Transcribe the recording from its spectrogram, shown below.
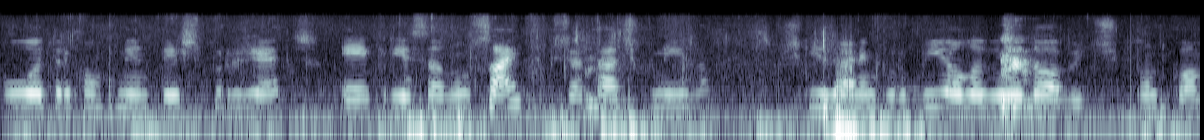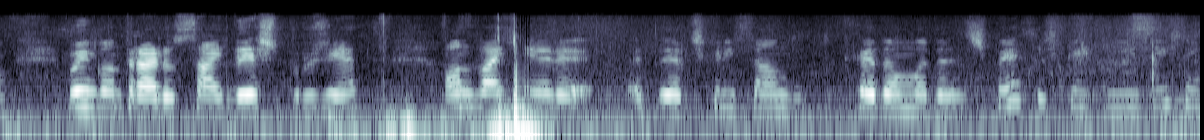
Outra componente deste projeto é a criação de um site que já está disponível. Se pesquisarem por biolagoadóbitos.com vão encontrar o site deste projeto, onde vai ter a descrição de cada uma das espécies que aqui existem.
